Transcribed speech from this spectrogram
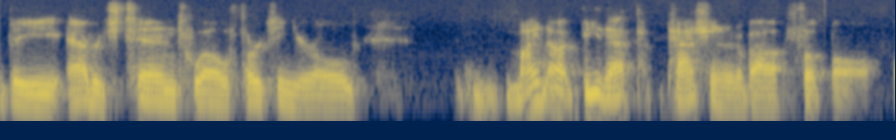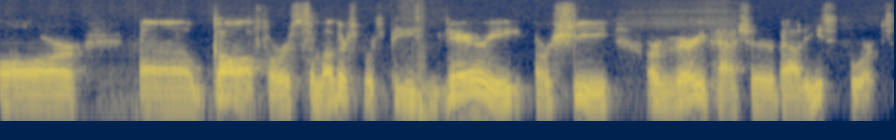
the average 10, 12, 13 year old might not be that passionate about football or uh, golf or some other sports, but he's very, or she are very passionate about esports.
